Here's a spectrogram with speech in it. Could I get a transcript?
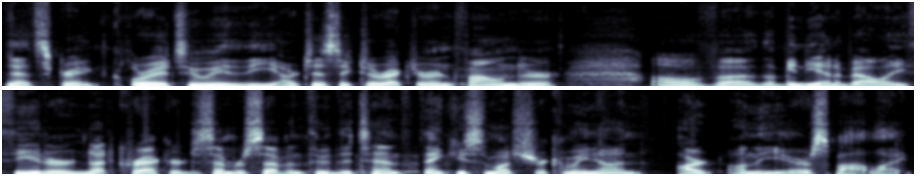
That's great. Gloria Tuy, the artistic director and founder of uh, the Indiana Ballet Theater, Nutcracker, December 7th through the 10th. Thank you so much for coming on Art on the Air Spotlight.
